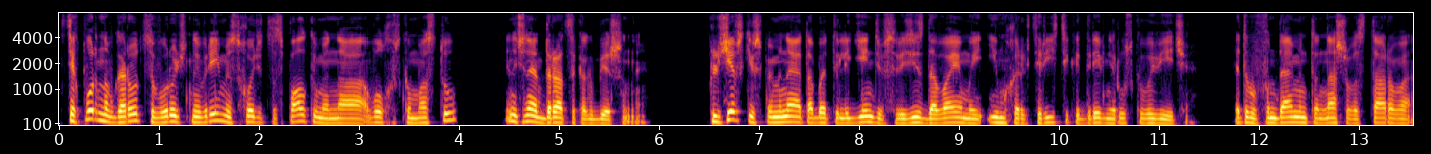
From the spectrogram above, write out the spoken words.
С тех пор новгородцы в урочное время сходятся с палками на Волховском мосту и начинают драться как бешеные. Ключевский вспоминает об этой легенде в связи с даваемой им характеристикой древнерусского веча, этого фундамента нашего старого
